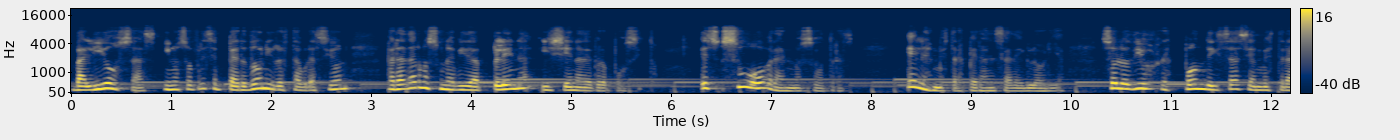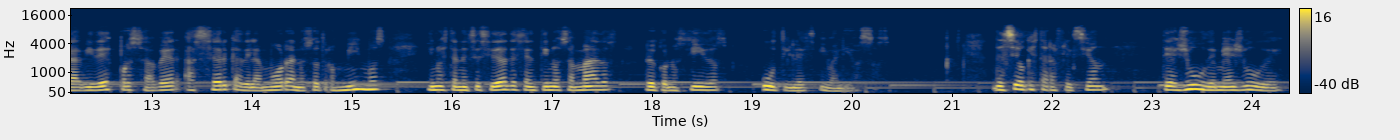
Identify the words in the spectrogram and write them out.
valiosas y nos ofrece perdón y restauración para darnos una vida plena y llena de propósito. Es su obra en nosotras. Él es nuestra esperanza de gloria. Solo Dios responde y sacia nuestra avidez por saber acerca del amor a nosotros mismos y nuestra necesidad de sentirnos amados, reconocidos, útiles y valiosos. Deseo que esta reflexión te ayude, me ayude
